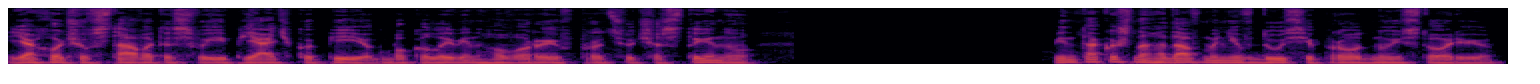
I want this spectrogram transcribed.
Я хочу вставити свої п'ять копійок, бо коли він говорив про цю частину, він також нагадав мені в дусі про одну історію.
